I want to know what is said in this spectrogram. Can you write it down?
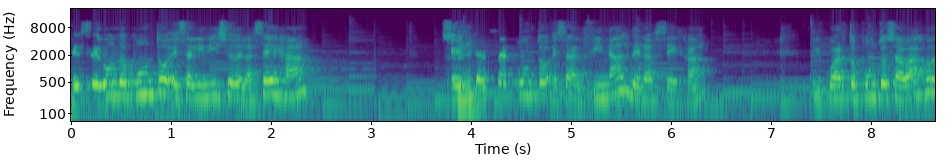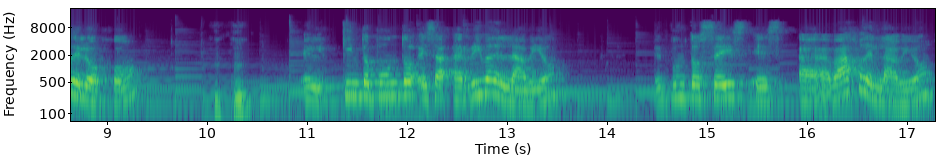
El segundo punto es al inicio de la ceja, el tercer punto es al final de la ceja. El cuarto punto es abajo del ojo. El quinto punto es arriba del labio. El punto 6 es abajo del labio.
